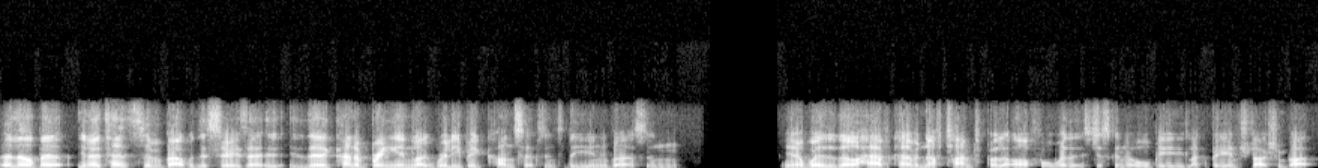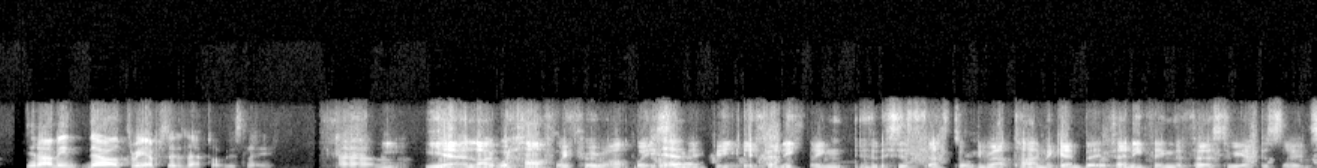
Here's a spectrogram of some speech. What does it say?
a little bit, you know, tentative about with this series. That they're kind of bringing like really big concepts into the universe, and you know whether they'll have kind of enough time to pull it off, or whether it's just going to all be like a big introduction. But you know, I mean, there are three episodes left, obviously. Um, Yeah, like we're halfway through, aren't we? Yeah. So maybe, if anything, this is us talking about time again, but if anything, the first three episodes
